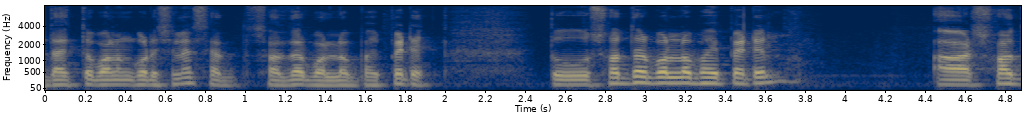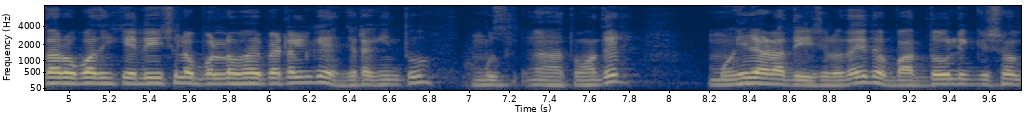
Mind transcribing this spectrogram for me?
দায়িত্ব পালন করেছিলেন সর- সর্দার বল্লভভাই প্যাটেল। তো সর্দার বল্লভভাই প্যাটেল আর সর্দার উপাধি কে দিয়েছিল বল্লভভাই প্যাটেলকে, যেটা কিন্তু তোমাদের মহিলারা দিয়েছিল, তাই তো? বাদ্যৌলি কৃষক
